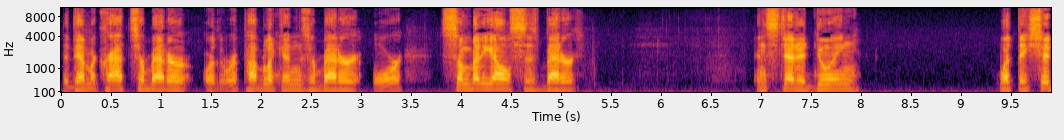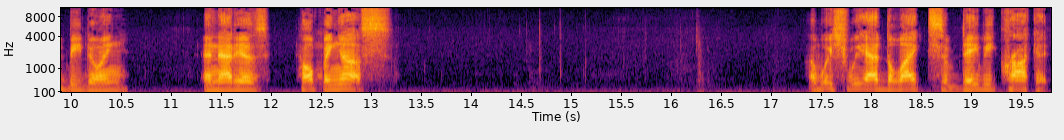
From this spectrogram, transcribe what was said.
the Democrats are better or the Republicans are better or somebody else is better instead of doing what they should be doing, and that is helping us. I wish we had the likes of Davy Crockett,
